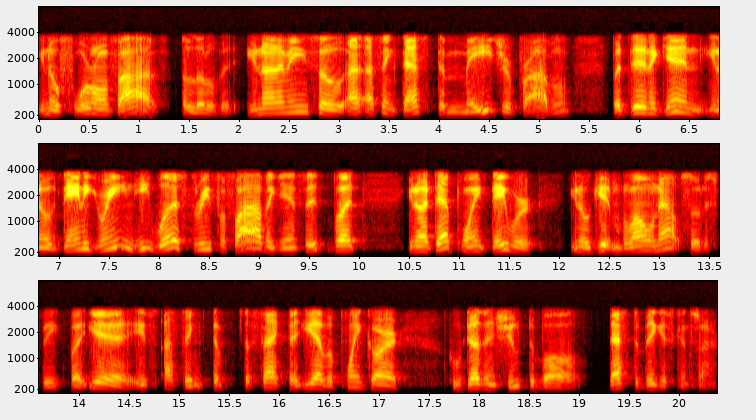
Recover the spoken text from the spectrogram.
you know, four on five a little bit. You know what I mean? So I, I think that's the major problem. But then again, you know, Danny Green, he was three for five against it, but you know, at that point they were, you know, getting blown out, so to speak. But yeah, it's I think the the fact that you have a point guard who doesn't shoot the ball that's the biggest concern.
